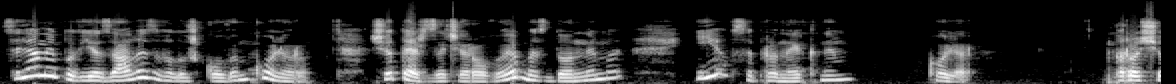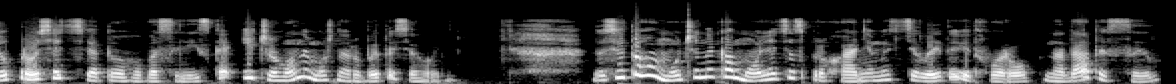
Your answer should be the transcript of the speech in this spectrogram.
селяни пов'язали з волошковим кольором, що теж зачаровує бездонними і всепроникним кольором. Про що просять святого Василіска і чого не можна робити сьогодні? До святого мученика моляться з проханнями зцілити від хвороб, надати сил,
